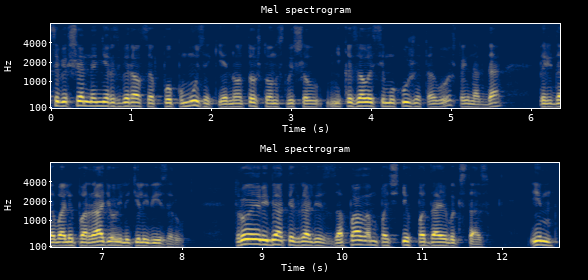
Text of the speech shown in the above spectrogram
совершенно не разбирался в поп-музыке, но то, что он слышал, не казалось ему хуже того, что иногда передавали по радио или телевизору. Трое ребят играли с запалом, почти впадая в экстаз. Им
